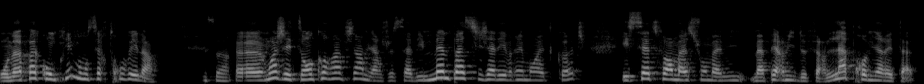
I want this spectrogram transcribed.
On n'a pas compris, mais on s'est retrouvés là. Euh, moi, j'étais encore infirmière. Je savais même pas si j'allais vraiment être coach. Et cette formation m'a permis de faire la première étape,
